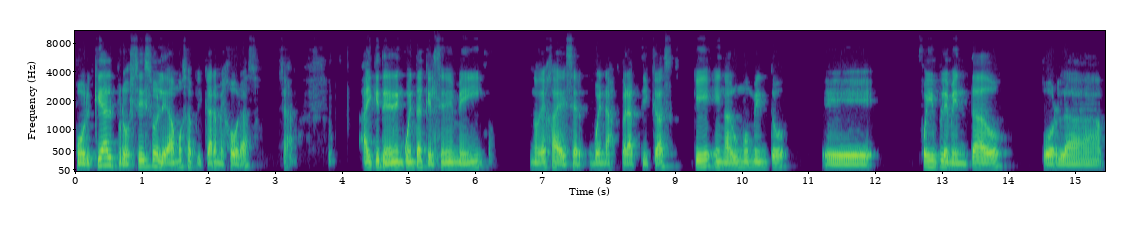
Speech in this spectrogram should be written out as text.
¿Por qué al proceso le vamos a aplicar mejoras? O sea, hay que tener en cuenta que el CMI no deja de ser buenas prácticas que en algún momento eh, fue implementado por, la,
